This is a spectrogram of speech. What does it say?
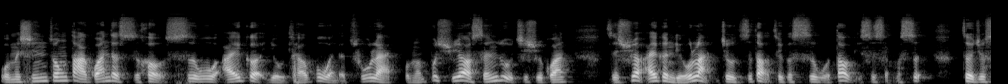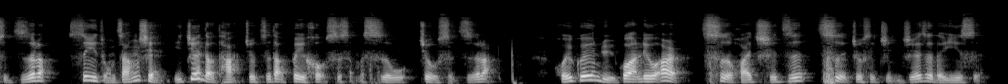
我们心中大观的时候，事物挨个有条不紊的出来，我们不需要深入继续观，只需要挨个浏览就知道这个事物到底是什么事。这就是知了，是一种彰显，一见到它就知道背后是什么事物，就是知了。回归履卦六二，次怀其之，次就是紧接着的意思。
